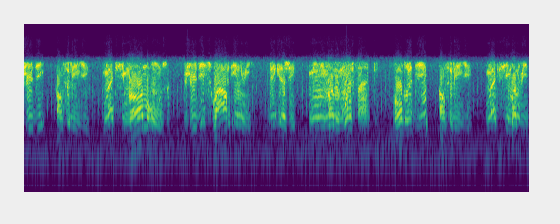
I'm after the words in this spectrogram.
Jeudi, ensoleillé. Maximum 11. Jeudi, soir et nuit. Dégagé. Minimum moins 5. Vendredi, ensoleillé. Maximum 8.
